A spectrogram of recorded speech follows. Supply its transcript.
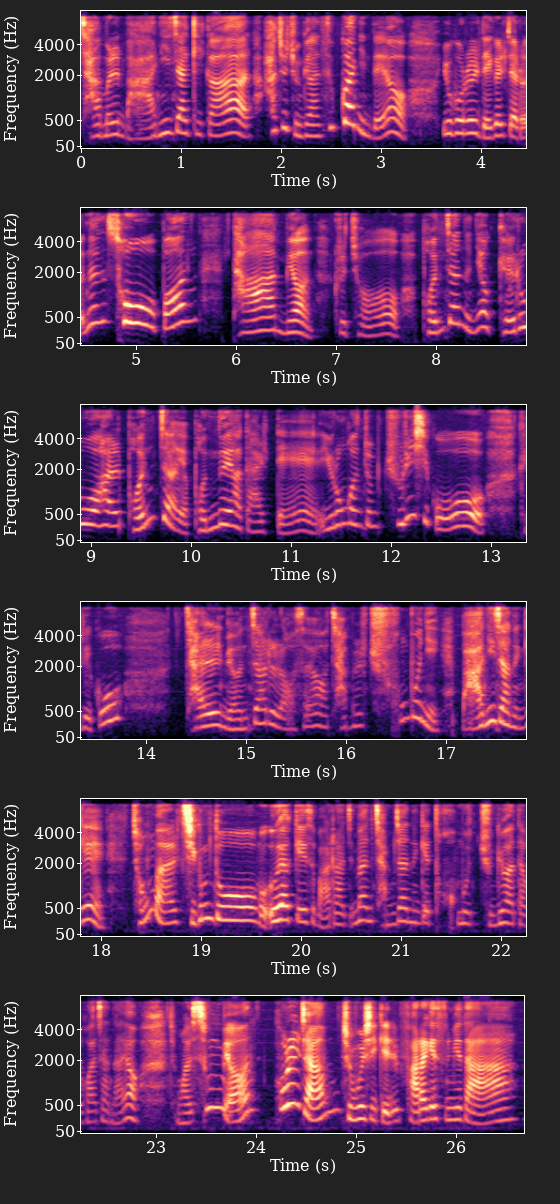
잠을 많이 자기가 아주 중요한 습관인데요. 이거를 네 글자로는 소번, 다면 그렇죠. 번자는요. 괴로워할 번자예요. 번뇌하다 할 때 이런 건 좀 줄이시고 그리고 잘 면자를 넣어서요. 잠을 충분히 많이 자는 게 정말 지금도 뭐 의학계에서 말하지만 잠자는 게 너무 중요하다고 하잖아요. 정말 숙면, 꿀잠 주무시길 바라겠습니다.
